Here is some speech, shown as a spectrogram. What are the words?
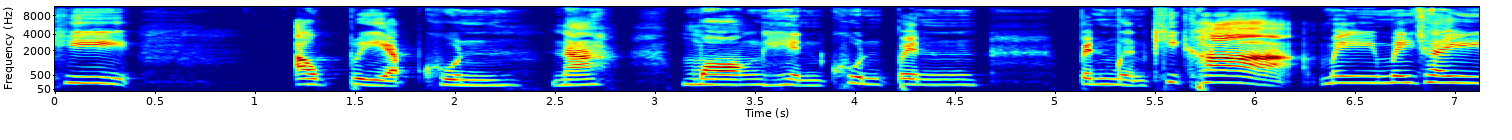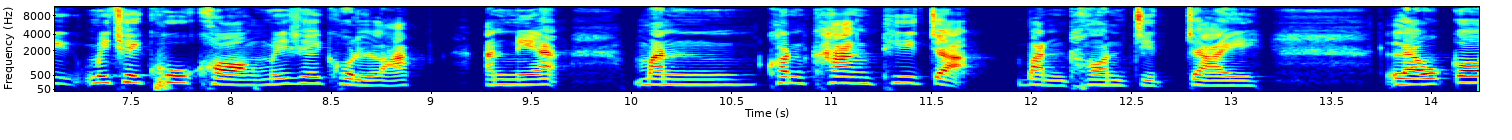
ที่เอาเปรียบคุณนะ มองเห็นคุณเป็นเป็นเหมือนขี้ข้าไม่ไม่ใช่ไม่ใช่คู่ครอง ไม่ใช่คนรัก อันเนี้ยมันค่อนข้างที่จะบั่นทอนจิตใจ แล้วก็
